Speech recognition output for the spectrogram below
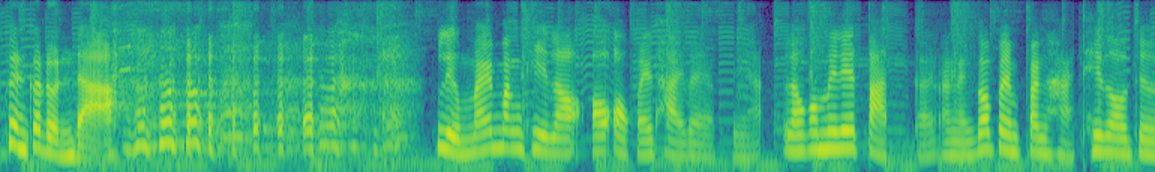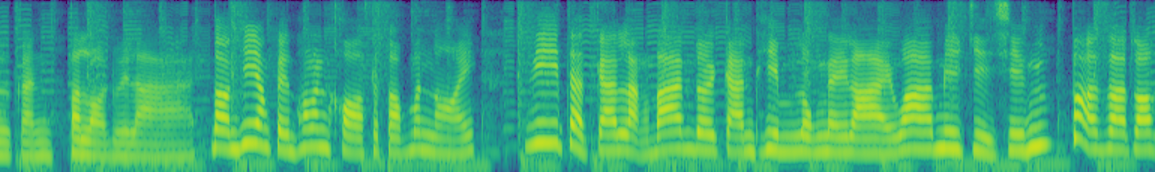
เพื่อนก็โดนด่า หรือไม่บางทีเราเอาออกไปถ่ายแบบเนี้ยแล้วก็ไม่ได้ตัดกัน อันนั้นก็เป็นปัญหาที่เราเจอกันตลอดเวลา ตอนที่ยังเป็นพรามันคอสต็อกมันน้อยวี่จัดการหลังบ้านโดยการพิมพ์ลงในไลน์ว่ามีกี่ชิ้นต่อสต็อก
